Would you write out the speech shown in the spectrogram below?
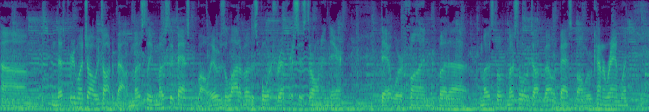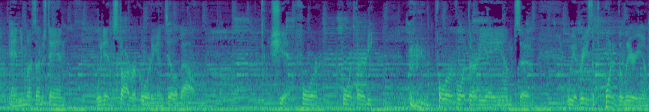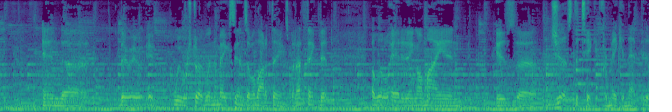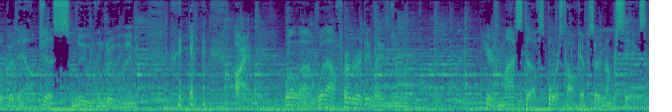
Um, that's pretty much all we talked about. Mostly, mostly basketball. There was a lot of other sports references thrown in there that were fun, but uh, most of, most of what we talked about was basketball. We were kind of rambling, and you must understand we didn't start recording until about shit four four thirty four four thirty a.m. So we had reached the point of delirium, and uh, there it, we were struggling to make sense of a lot of things. But I think that a little editing on my end is uh, just the ticket for making that pill go down, just smooth and groovy, baby. All right. Well, uh, without further ado, ladies and gentlemen, here's my stuff, Sports Talk, episode number six.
